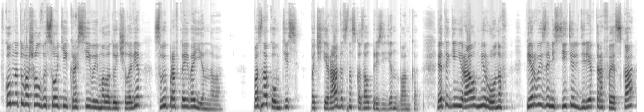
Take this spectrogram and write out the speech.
В комнату вошел высокий, красивый молодой человек с выправкой военного. «Познакомьтесь», – почти радостно сказал президент банка. «Это генерал Миронов, первый заместитель директора ФСК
